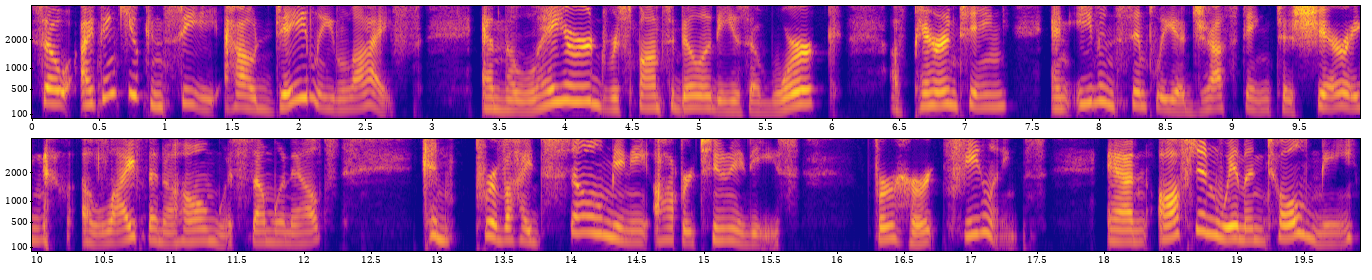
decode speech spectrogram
So I think you can see how daily life and the layered responsibilities of work, of parenting, and even simply adjusting to sharing a life and a home with someone else can provide so many opportunities for hurt feelings. And often women told me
